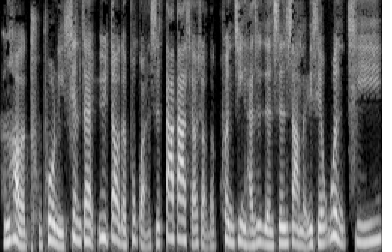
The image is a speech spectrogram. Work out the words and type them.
很好的突破你现在遇到的，不管是大大小小的困境，还是人生上的一些问题。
